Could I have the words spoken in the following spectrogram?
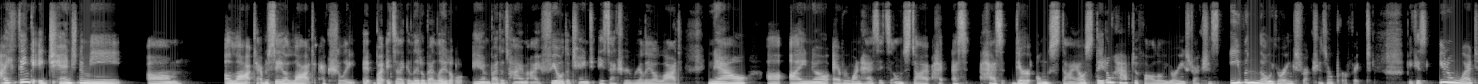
I think it changed me. Um, a lot. I would say a lot actually, it, but it's like a little by little. And by the time I feel the change, it's actually really a lot. Now uh, I know everyone has its own style, has, has their own styles. They don't have to follow your instructions, even though your instructions are perfect. Because you know what?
